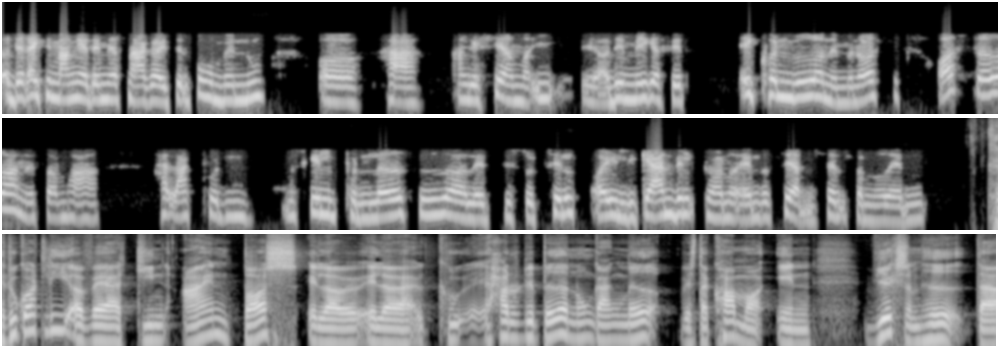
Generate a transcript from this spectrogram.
og det er rigtig mange af dem, jeg snakker i telefon med nu, og har engageret mig i. Øh, og det er mega fedt. Ikke kun møderne, men også, også fædrene, som har, har lagt på den, måske lidt på den lade side og lidt det stå til, og egentlig gerne vil gøre noget andet, og ser dem selv som noget andet. Kan du godt lide at være din egen boss, eller, eller har du det bedre nogle gange med, hvis der kommer en virksomhed, der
